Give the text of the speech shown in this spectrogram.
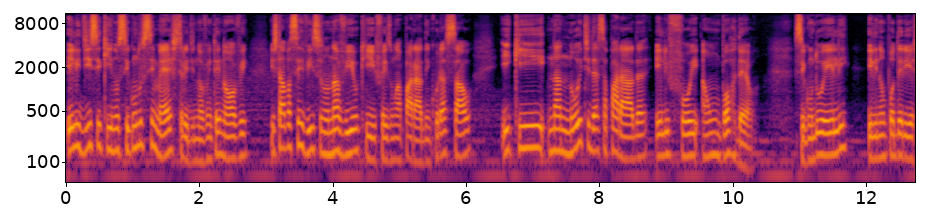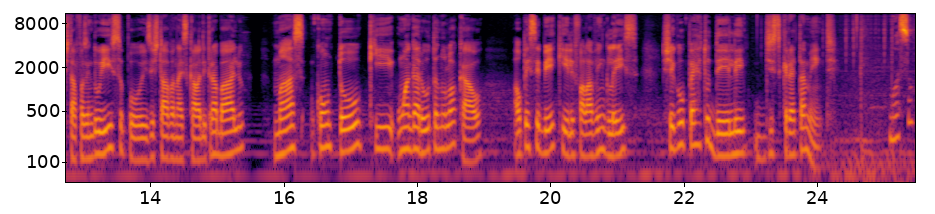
Ele disse que no segundo semestre de 99 estava a serviço no navio que fez uma parada em Curaçao e que na noite dessa parada ele foi a um bordel. Segundo ele, ele não poderia estar fazendo isso, pois estava na escala de trabalho, mas contou que uma garota no local, ao perceber que ele falava inglês, chegou perto dele discretamente. Moço,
